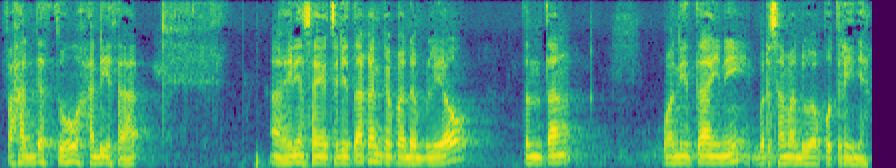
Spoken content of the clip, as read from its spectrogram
fahaddathuhu haditha. Akhirnya saya ceritakan kepada beliau tentang wanita ini bersama dua putrinya.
